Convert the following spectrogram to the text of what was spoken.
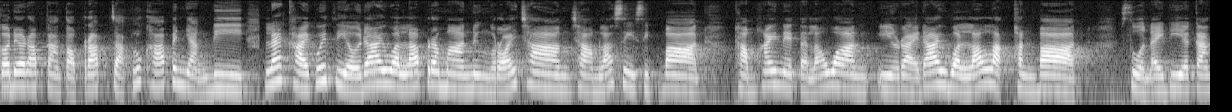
ก็ได้รับการตอบรับจากลูกค้าเป็นอย่างดี และขายก๋วยเตี๋ยวได้วันละประมาณ 100 ชาม ชามละ 40 บาท ทำให้ในแต่ละวันมีรายได้วันละหลักพันบาท ส่วนไอเดียการ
